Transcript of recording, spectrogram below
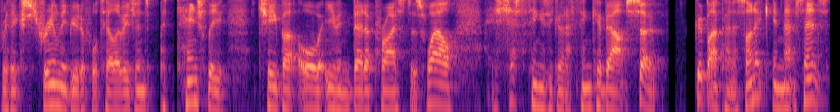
with extremely beautiful televisions, potentially cheaper or even better priced as well. It's just things you've got to think about. So, goodbye Panasonic in that sense.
